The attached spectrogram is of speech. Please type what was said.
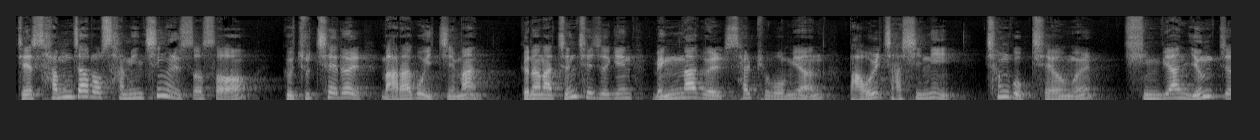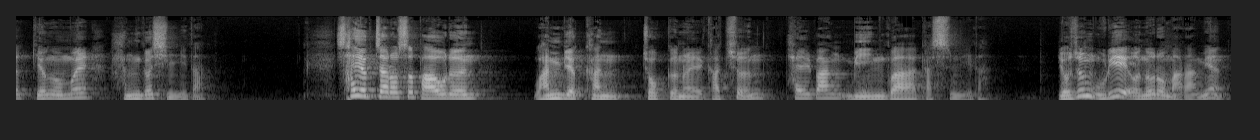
제3자로 3인칭을 써서 그 주체를 말하고 있지만 그러나 전체적인 맥락을 살펴보면 바울 자신이 천국 체험을 신비한 영적 경험을 한 것입니다. 사역자로서 바울은 완벽한 조건을 갖춘 팔방 미인과 같습니다. 요즘 우리의 언어로 말하면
